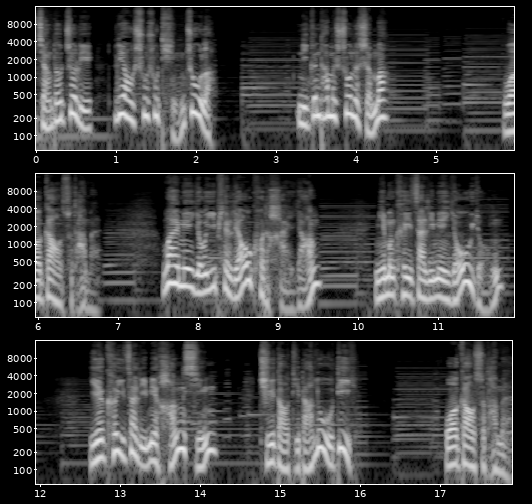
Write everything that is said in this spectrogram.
讲到这里，廖叔叔停住了。你跟他们说了什么？我告诉他们，外面有一片辽阔的海洋，你们可以在里面游泳。也可以在里面航行，直到抵达陆地。我告诉他们，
